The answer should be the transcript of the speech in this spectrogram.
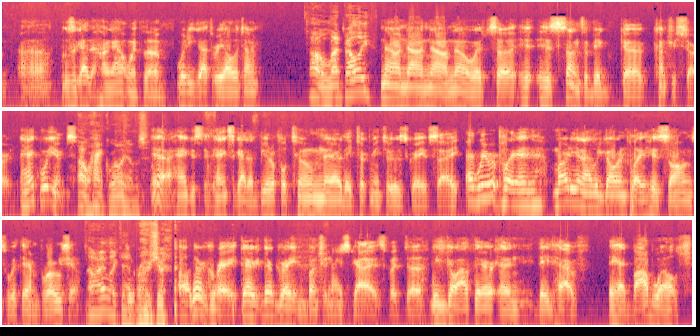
who's the guy that hung out with Woody Guthrie all the time? Oh, Leadbelly? No, no, no, no. It's uh, his, his son's a big uh, country star, Hank Williams. Oh, Hank Williams. Yeah, Hank is, Hank's got a beautiful tomb there. They took me to his gravesite, and we were playing. Marty and I would go and play his songs with Ambrosia. Oh, I like Ambrosia. Oh, they're great. They're they're great and a bunch of nice guys. But uh, we'd go out there and they'd have they had Bob Welch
